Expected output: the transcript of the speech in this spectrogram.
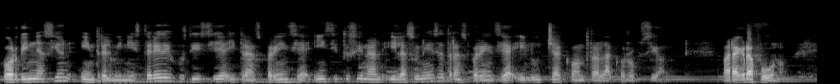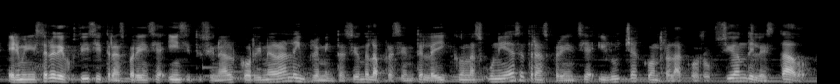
Coordinación entre el Ministerio de Justicia y Transparencia Institucional y las unidades de transparencia y lucha contra la corrupción. Parágrafo 1. El Ministerio de Justicia y Transparencia Institucional coordinará la implementación de la presente ley con las unidades de transparencia y lucha contra la corrupción del Estado,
